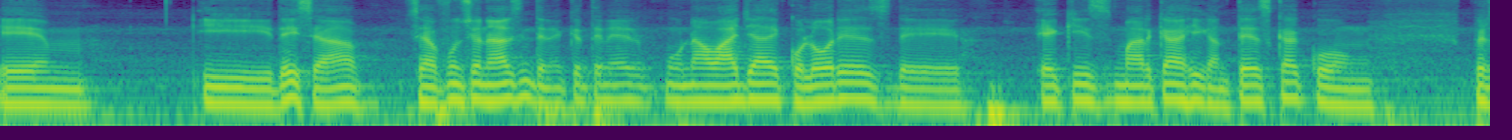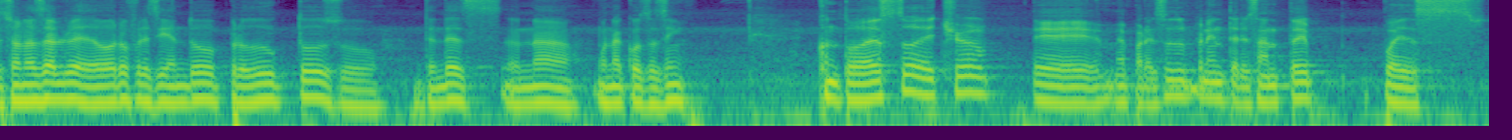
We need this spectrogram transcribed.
em, y de, sea, sea funcional sin tener que tener una valla de colores de X marca gigantesca con personas alrededor ofreciendo productos o, ¿entendés? Una, una cosa así. Con todo esto, de hecho, eh, me parece súper interesante, pues,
